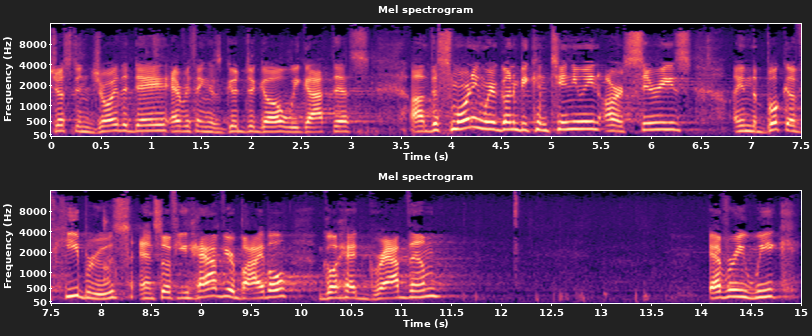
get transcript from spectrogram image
just enjoy the day. Everything is good to go. We got this. Uh, this morning, we're going to be continuing our series in the book of Hebrews. And so, if you have your Bible, go ahead, grab them. Every week,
